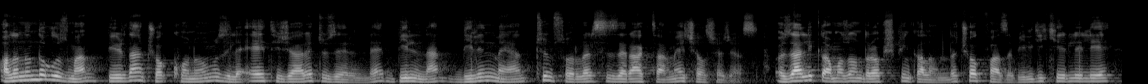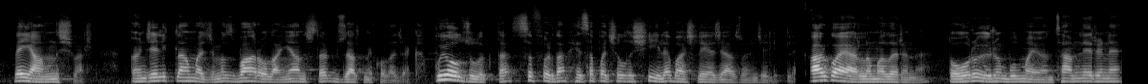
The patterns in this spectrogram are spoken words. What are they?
Alanında uzman birden çok konuğumuz ile e-ticaret üzerinde bilinen, bilinmeyen tüm soruları sizlere aktarmaya çalışacağız. Özellikle Amazon Dropshipping alanında çok fazla bilgi kirliliği ve yanlış var. Öncelikle amacımız var olan yanlışları düzeltmek olacak. Bu yolculukta sıfırdan hesap açılışı ile başlayacağız öncelikle. Kargo ayarlamalarını, doğru ürün bulma yöntemlerini,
